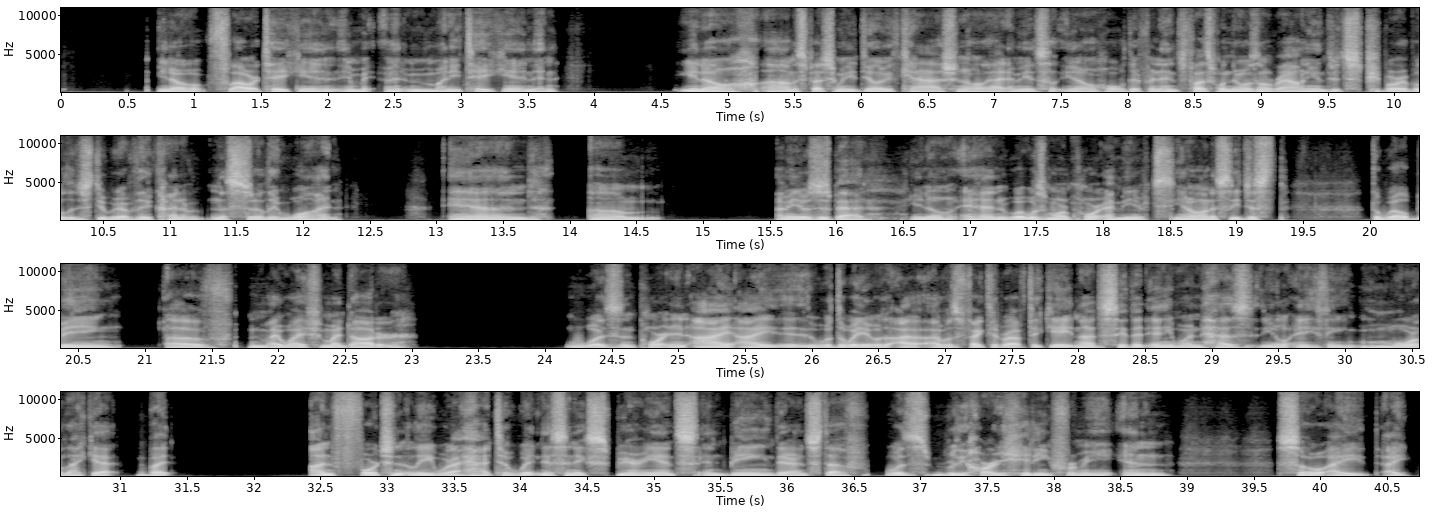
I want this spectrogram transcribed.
you know, flour taken and, money taken and, you know, um, especially when you're dealing with cash and all that. I mean, it's, you know, a whole different, and plus when there wasn't around you, just people are able to just do whatever they kind of necessarily want. And, um, I mean, it was just bad, you know, and what was more important, I mean, it's, you know, honestly, just the well-being of my wife and my daughter was important. And I, I, with the way it was, I, I was affected right off the gate. Not to say that anyone has, you know, anything more like it, but unfortunately, what I had to witness and experience and being there and stuff was really hard hitting for me. And so I, I,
